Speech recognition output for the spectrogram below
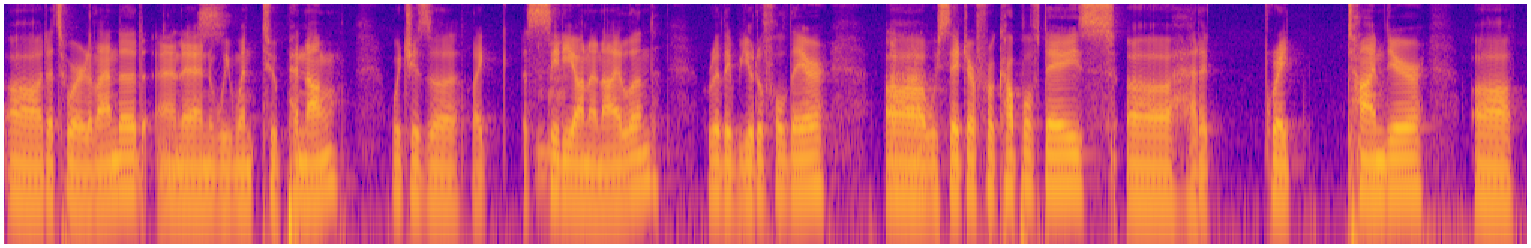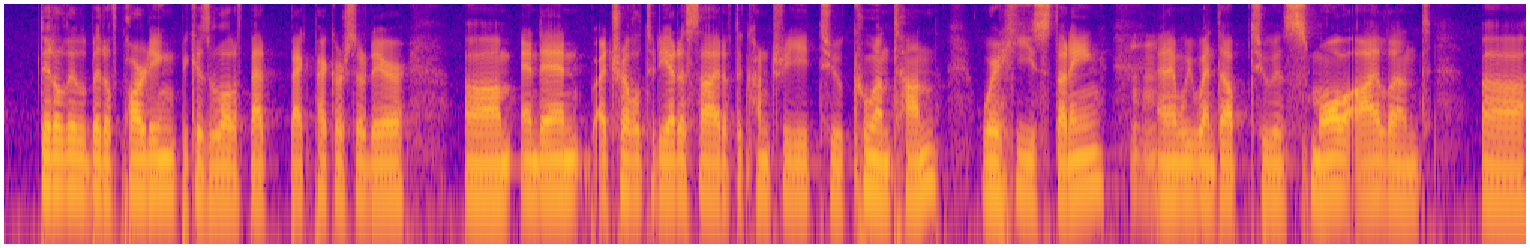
Uh, that's where I landed, and then we went to Penang, which is a like a city on an island, really beautiful there. Uh, Uh-huh. We stayed there for a couple of days. Uh, had a great time there. Uh, did a little bit of partying because a lot of bad backpackers are there. Um, and then I traveled to the other side of the country to Kuantan, where he's studying. Mm-hmm. And then we went up to a small island. Uh,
